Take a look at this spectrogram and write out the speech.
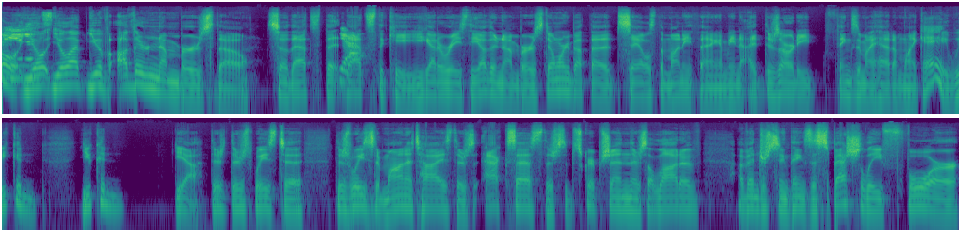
know. You'll you'll have you have other numbers though. So that's the Yeah. that's the key. You got to raise the other numbers. Don't worry about the sales, the money thing. I mean, I, there's already things in my head. I'm like, hey, we could, you could, yeah. There's there's ways to there's ways to monetize. There's access. There's subscription. There's a lot of of interesting things, especially for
